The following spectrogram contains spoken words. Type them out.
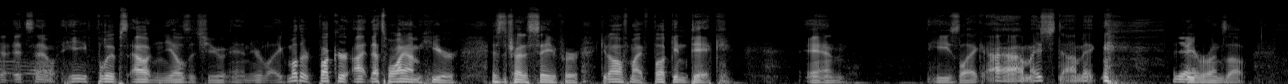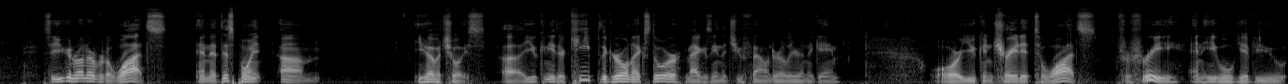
Yeah, it's him. He flips out and yells at you, and you're like, "Motherfucker! I, that's why I'm here, is to try to save her. Get off my fucking dick!" And he's like, "Ah, my stomach." Yeah. he runs off. So you can run over to Watts, and at this point, um, you have a choice. Uh, you can either keep the Girl Next Door magazine that you found earlier in the game, or you can trade it to Watts for free, and he will give you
